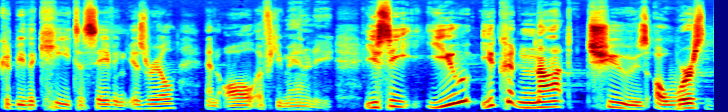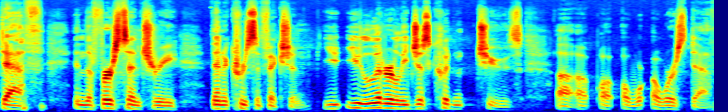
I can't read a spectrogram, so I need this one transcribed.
could be the key to saving Israel and all of humanity. You see, you, you could not choose a worse death in the first century than a crucifixion. You, you literally just couldn't choose a, a, a, worse death.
